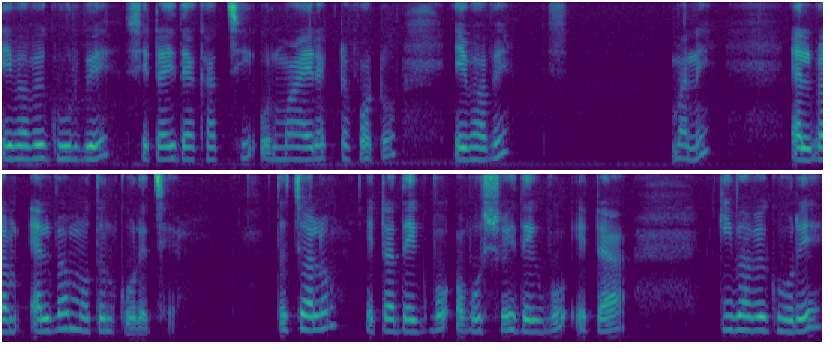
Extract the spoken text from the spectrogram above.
এভাবে ঘুরবে, সেটাই দেখাচ্ছি। ওর মায়ের একটা ফটো এভাবে মানে অ্যালবাম অ্যালবাম মতন করেছে। তো চলো, এটা দেখব, অবশ্যই দেখব। এটা কীভাবে ঘোরে,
